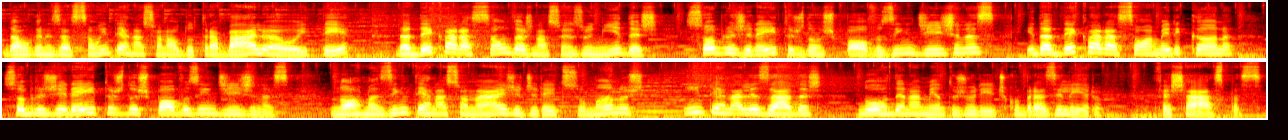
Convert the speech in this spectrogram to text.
da Organização Internacional do Trabalho, a OIT, da Declaração das Nações Unidas sobre os Direitos dos Povos Indígenas e da Declaração Americana sobre os Direitos dos Povos Indígenas, normas internacionais de direitos humanos internalizadas no ordenamento jurídico brasileiro. Fecha aspas.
